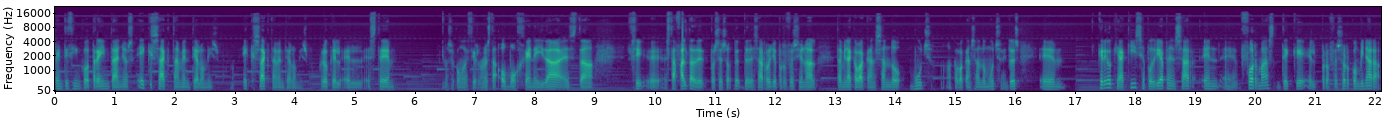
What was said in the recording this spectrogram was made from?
25 o 30 años exactamente a lo mismo, exactamente a lo mismo. Creo que el, este no sé cómo decirlo, esta homogeneidad, esta, sí, eh, esta falta de, pues eso, de, desarrollo profesional también acaba cansando mucho, acaba cansando mucho. Entonces, em, creo que aquí se podría pensar en eh, formas de que el profesor combinara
